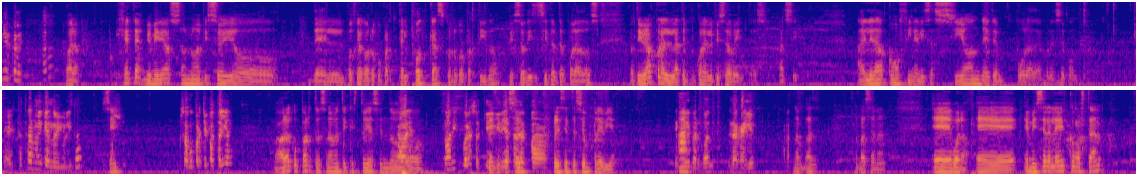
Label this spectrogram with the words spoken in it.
Miércoles. Bueno, gente, bienvenidos a un nuevo episodio del podcast con del podcast con Roco Partido, episodio 17 de temporada 2. Lo terminamos con el, la con el episodio 20, eso, así. Ahí le damos como finalización de temporada con ese punto. ¿Estás transmitiendo, Yulita? ¿Sí? O sea, compartir pantalla. Ahora comparto, solamente que estoy haciendo Ah, vale. No, sí, por eso es que quería saber presentación, para. presentación previa. Es Ah. que, perdón, la cagué. No, pa- no pasa nada. Eh, bueno, eh, emisario Levis, ¿cómo están?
